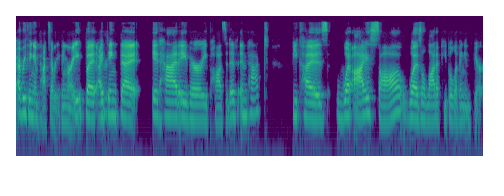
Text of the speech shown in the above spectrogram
everything impacts everything, right? But I think that it had a very positive impact because what I saw was a lot of people living in fear.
